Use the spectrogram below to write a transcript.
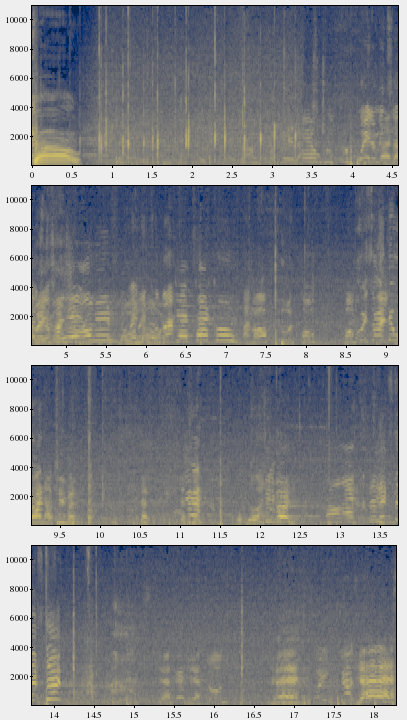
Go! Wait a minute, Get on him! Get a tackle! I'm off. Pull, pull. Oh, he's right, Right now, two men. Yes, yes, Stephen! Step, step, step! Yes, yes. Yes! Yes!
